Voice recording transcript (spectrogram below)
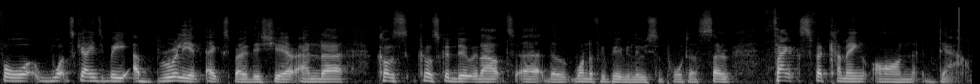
for what's going to be a brilliant expo this year. And uh, of course, of course, couldn't do it without uh, the wonderful people who support us. So thanks for coming on down.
